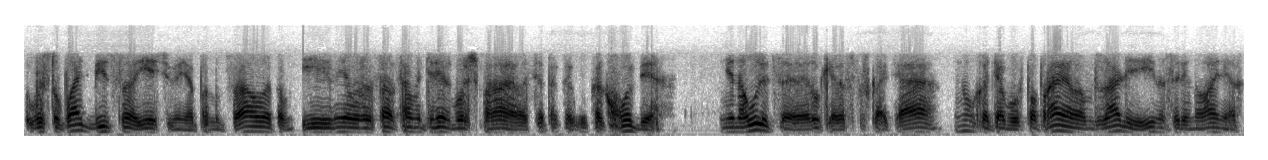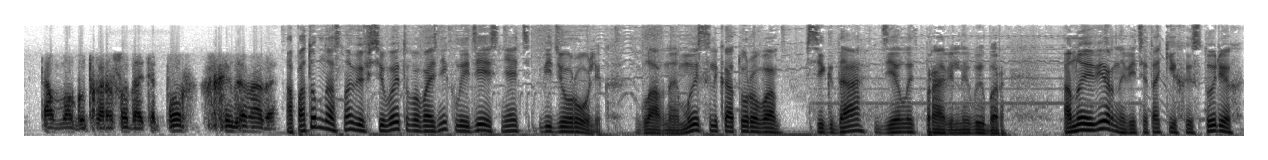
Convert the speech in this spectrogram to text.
выступать, биться, есть у меня потенциал в этом. И мне уже сам, сам интерес больше понравилось. Это как бы как хобби не на улице руки распускать, а ну хотя бы по правилам в зале и на соревнованиях. Там могут хорошо дать отпор, когда надо. А потом на основе всего этого возникла идея снять видеоролик, главная мысль которого всегда делать правильный выбор. Оно и верно, ведь о таких историях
